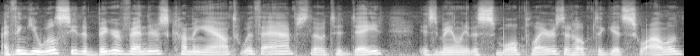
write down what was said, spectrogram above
I think you will see the bigger vendors coming out with apps, though to date it's mainly the small players that hope to get swallowed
